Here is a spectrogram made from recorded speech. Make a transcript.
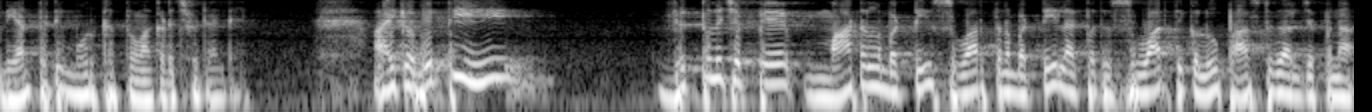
అని ఎంతటి మూర్ఖత్వం అక్కడ చూడండి. ఆ యొక్క వ్యక్తి వ్యక్తులు చెప్పే మాటలను బట్టి సువార్తను బట్టి లేకపోతే సువార్థికులు పాస్టర్ గారు చెప్పిన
